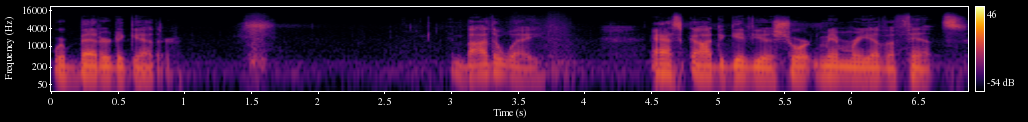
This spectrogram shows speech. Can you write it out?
We're better together. And by the way, ask God to give you a short memory of offense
